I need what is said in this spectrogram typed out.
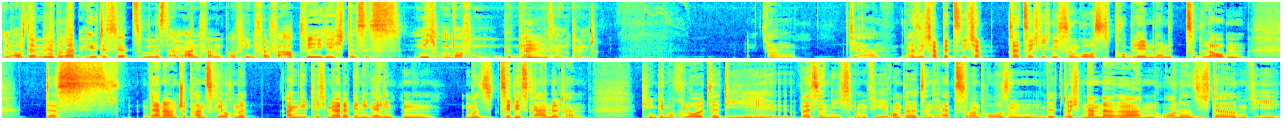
Und auch der Milbrat hielt es ja zumindest am Anfang auf jeden Fall für abwegig, dass es nicht um Waffen gegangen Mhm. sein könnte. Und ja, also ich habe jetzt, ich habe tatsächlich nicht so ein großes Problem damit zu glauben, dass Werner und Schipanski auch mit angeblich mehr oder weniger linken Musik-CDs gehandelt haben. Ich kenne genug Leute, die, weiß ich nicht, irgendwie Onkels und Ärzte und Hosen wild durcheinander hören, ohne sich da irgendwie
